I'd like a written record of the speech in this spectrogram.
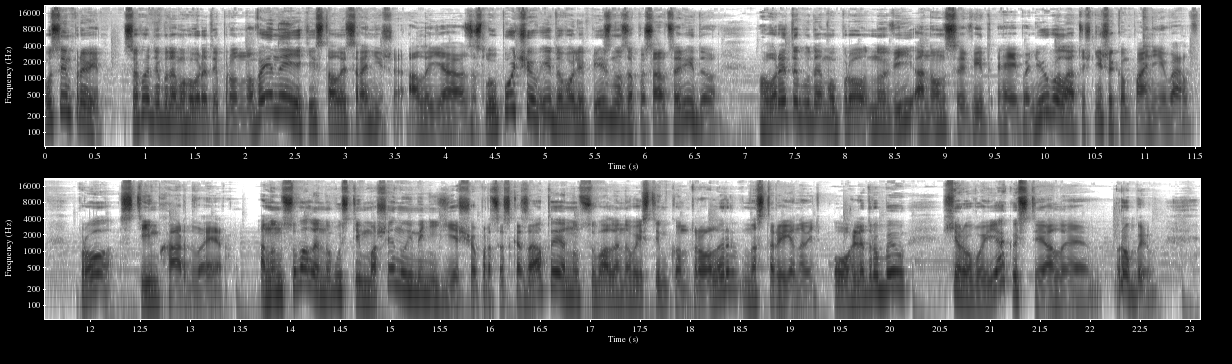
Усім привіт! Сьогодні будемо говорити про новини, які стались раніше, але я заслупочив і доволі пізно записав це відео. Говорити будемо про нові анонси від Гейба Ньюбела, а точніше компанії Valve, про Steam Hardware. Анонсували нову Steam машину, і мені є що про це сказати. Анонсували новий Steam контролер. На старий я навіть огляд робив, хірової якості, але робив.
